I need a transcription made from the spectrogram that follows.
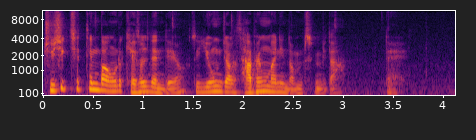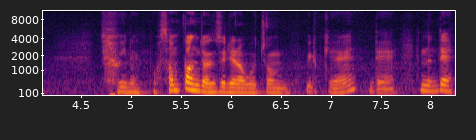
주식 채팅방으로 개설된대요. 그래서 이용자가 400만이 넘습니다. 네. 여기는 뭐 선빵 전술이라고 좀 이렇게 네 했는데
